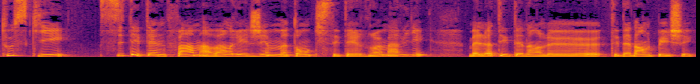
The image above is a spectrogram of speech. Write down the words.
tout ce qui est si t'étais une femme avant le régime, mettons, qui s'était remariée, ben là, t'étais dans le, t'étais dans le péché.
